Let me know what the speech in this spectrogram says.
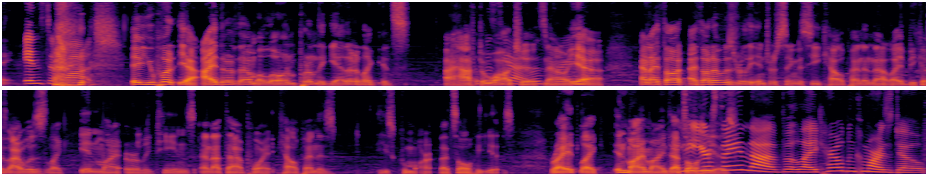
Instant watch. if you put yeah either of them alone, put them together, like it's I have It to was- watch yeah, it it, now. great. Yeah, and I thought I thought it was really interesting to see Kal Penn in that light because I was like in my early teens, and at that point, Kal Penn is he's Kumar. That's all he is, right? Like in my mind, that's all You're saying that, but like Harold and Kumar is dope.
